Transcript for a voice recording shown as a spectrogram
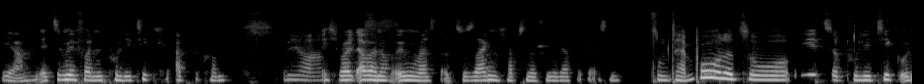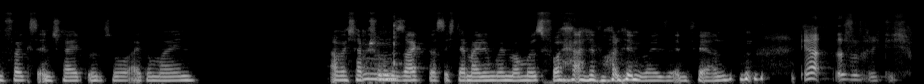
ja, jetzt sind wir von Politik abgekommen. Ja. Ich wollte aber noch irgendwas dazu sagen. Ich habe es nur schon wieder vergessen. Zum Tempo oder zu. Nee, Zur Politik und Volksentscheid und so allgemein. Aber ich habe schon Mhm. gesagt, dass ich der Meinung bin, man muss vorher alle Warnhinweise entfernen. Ja, das ist richtig.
